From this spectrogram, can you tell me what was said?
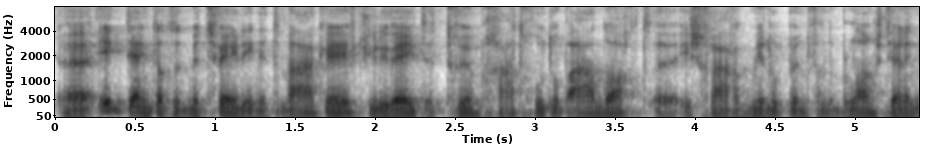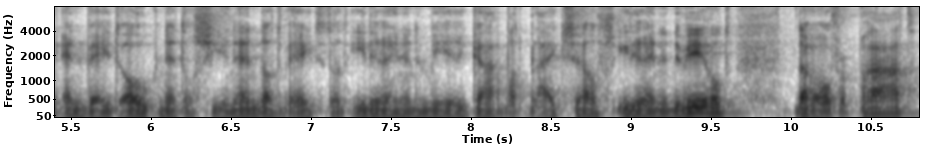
Uh, ik denk dat het met twee dingen te maken heeft. Jullie weten, Trump gaat goed op aandacht, uh, is graag het middelpunt van de belangstelling en weet ook, net als CNN dat weet, dat iedereen in Amerika, wat blijkt zelfs, iedereen in de wereld, daarover praat.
